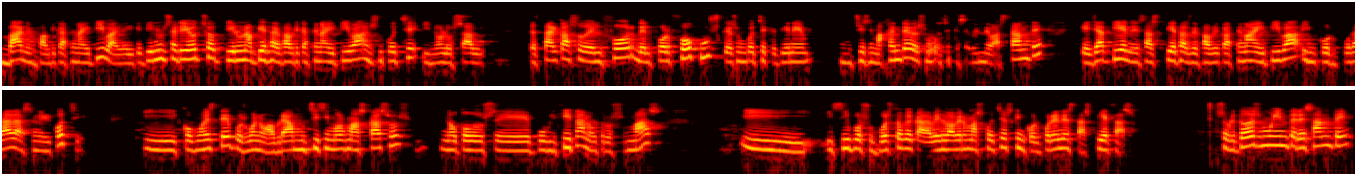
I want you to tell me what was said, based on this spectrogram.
van en fabricación aditiva y el que tiene un Serie 8 tiene una pieza de fabricación aditiva en su coche y no lo sabe. Está el caso del Ford, del Ford Focus, que es un coche que tiene muchísima gente, es un coche que se vende bastante, que ya tiene esas piezas de fabricación aditiva incorporadas en el coche. Y como este, pues bueno, habrá muchísimos más casos, no todos se publicitan, otros más. Y, y, sí, por supuesto que cada vez va a haber más coches que incorporen estas piezas. Sobre todo es muy interesante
